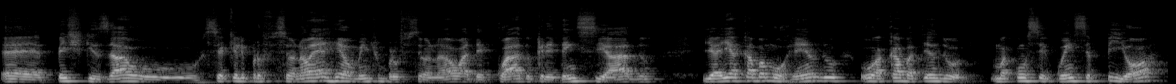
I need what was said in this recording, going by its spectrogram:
é, pesquisar o, se aquele profissional é realmente um profissional adequado, credenciado e aí acaba morrendo ou acaba tendo uma consequência pior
